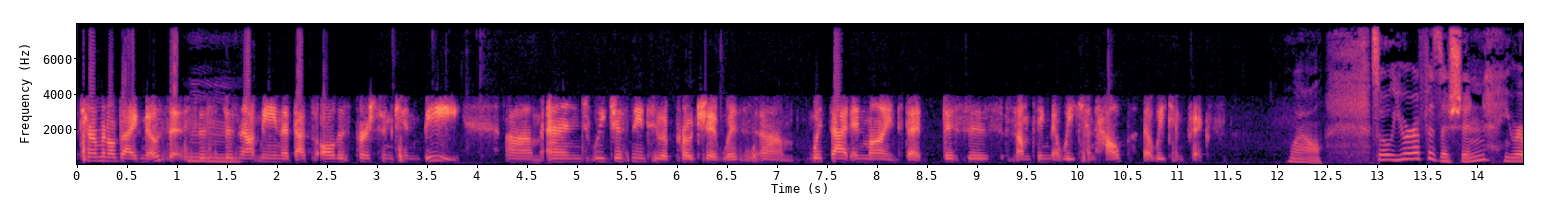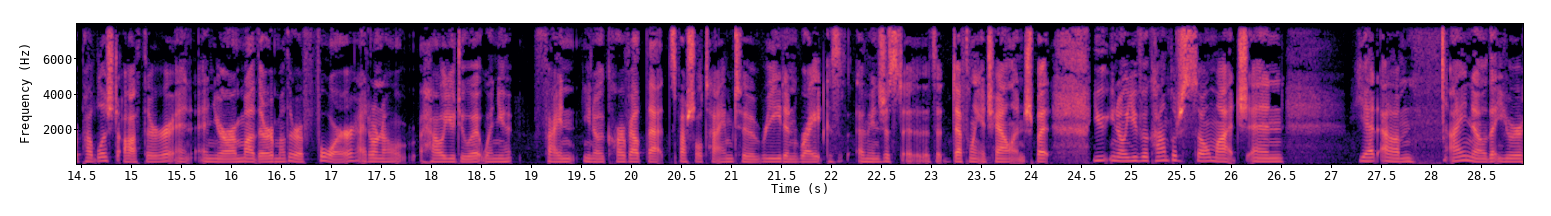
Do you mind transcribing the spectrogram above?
terminal diagnosis. Mm. This does not mean that that's all this person can be. Um, and we just need to approach it with um, with that in mind that this is something that we can help, that we can fix. Wow. So you're a physician, you're a published author, and, and you're a mother, mother of four. I don't know how you do it when you find, you know, carve out that special time to read and write because, I mean, it's just, a, it's a, definitely a challenge. But you, you know, you've accomplished so much. And Yet, um, I know that you're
